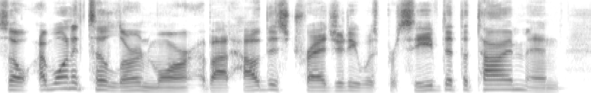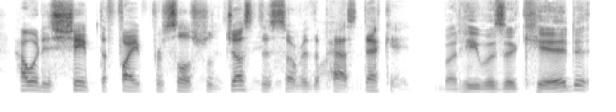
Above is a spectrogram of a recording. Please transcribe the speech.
So I wanted to learn more about how this tragedy was perceived at the time and how it has shaped the fight for social justice over the past decade. But he was a kid,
